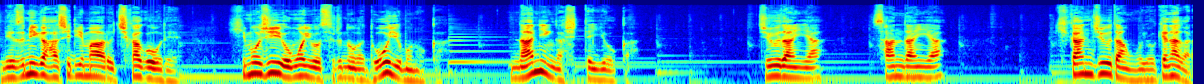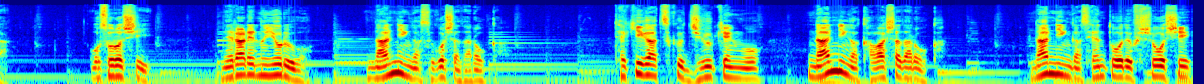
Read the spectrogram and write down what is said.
ネズミが走り回る地下壕でひもじい思いをするのがどういうものか。何人が知っていようか。銃弾や散弾や機関銃弾を避けながら恐ろしい寝られぬ夜を何人が過ごしただろうか。敵がつく銃剣を何人が交わしただろうか。何人が戦闘で負傷し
